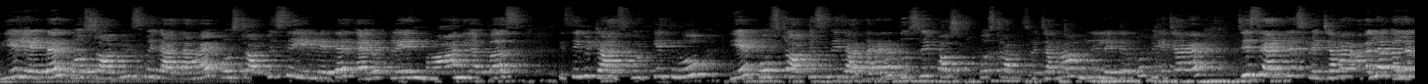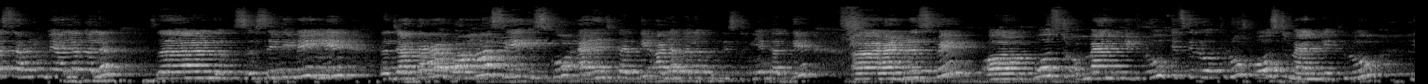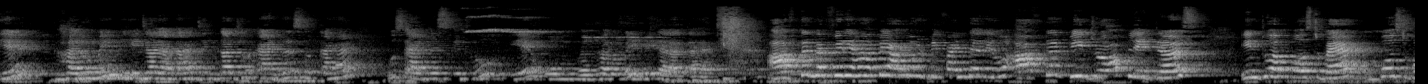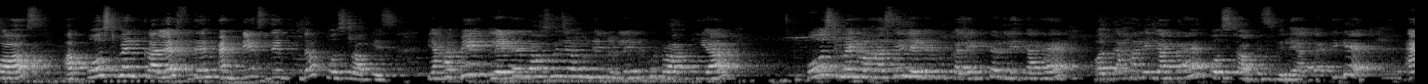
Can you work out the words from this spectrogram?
ये लेटर पोस्ट ऑफ़िस में जाता है। पोस्ट ऑफ़िस से ये लेटर एरोप्लेन वाहन या बस किसी भी ट्रांसपोर्ट के थ्रू ये पोस्ट ऑफ़िस में जाता है ना। दूसरे पोस्ट ऑफ़िस में जहाँ हमने लेटर को भेजा है, जिस एड्रेस पे जहाँ अलग अलग शहरों में अलग अलग सिटी में ये जाता है, वहाँ से इसको अरेंज करके अलग अलग डिस्ट्रीब्यूट करके एड्रेस पे और पोस्ट मैन के थ्रू किसके थ्रू पोस्ट मैन के थ्रू ये घरों में भेजा जाता है, जिनका जो एड्रेस होता है, उस एड्रेस के थ्रू ये घरों में भेजा जाता है। आफ्टर फिर यहाँ पे आप लोग डिफाइन कर रही हूँ after we drop letters into a post bag, post box. A postman collects them and takes them to the post office. यहाँ पे लेटर बॉक्स में जब हमने लेटर को ड्रॉप किया पोस्टमैन वहाँ से लेटर को कलेक्ट कर लेता है और कहा ले जाता है? पोस्ट ऑफ़िस में ले आता है, ठीक है?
